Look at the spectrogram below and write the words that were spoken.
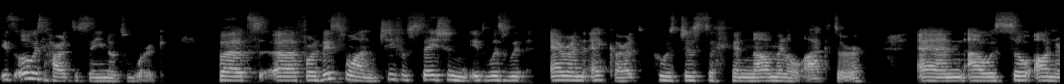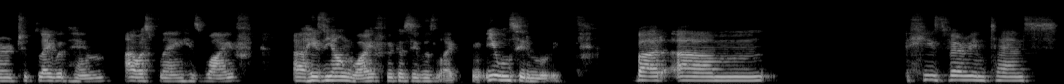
It's always hard to say no to work. But uh, for this one chief of station it was with aaron eckhart who's just a phenomenal actor and i was so honored to play with him. I was playing his wife uh, his young wife because he was like you will see the movie but um, he's very intense.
